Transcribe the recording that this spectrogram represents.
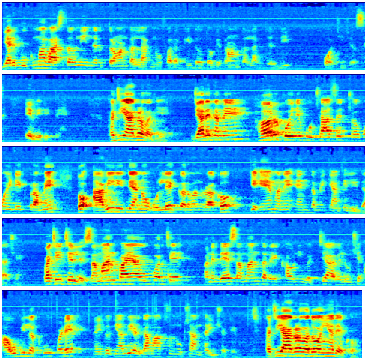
જ્યારે બુકમાં વાસ્તવની અંદર ત્રણ કલાકનો ફરક કીધો હતો કે ત્રણ કલાક જલ્દી પહોંચી જશે. એવી રીતે. હજી આગળ વધીએ. જ્યારે તમે હર કોઈને પૂછાશે છ પોઈન્ટ એક પ્રમે તો આવી રીતે આનો ઉલ્લેખ કરવાનો રાખો કે એમ અને એન તમે ક્યાંથી લીધા છે? પછી છેલ્લે સમાન પાયા ઉપર છે અને બે સમાંતર રેખાઓની વચ્ચે આવેલું છે. આવું બી લખવું પડે, નહીં તો ત્યાં બી અડધા માર્ક્સનું નુકસાન થઈ શકે. હજી આગળ વધો, અહીંયા દેખો.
